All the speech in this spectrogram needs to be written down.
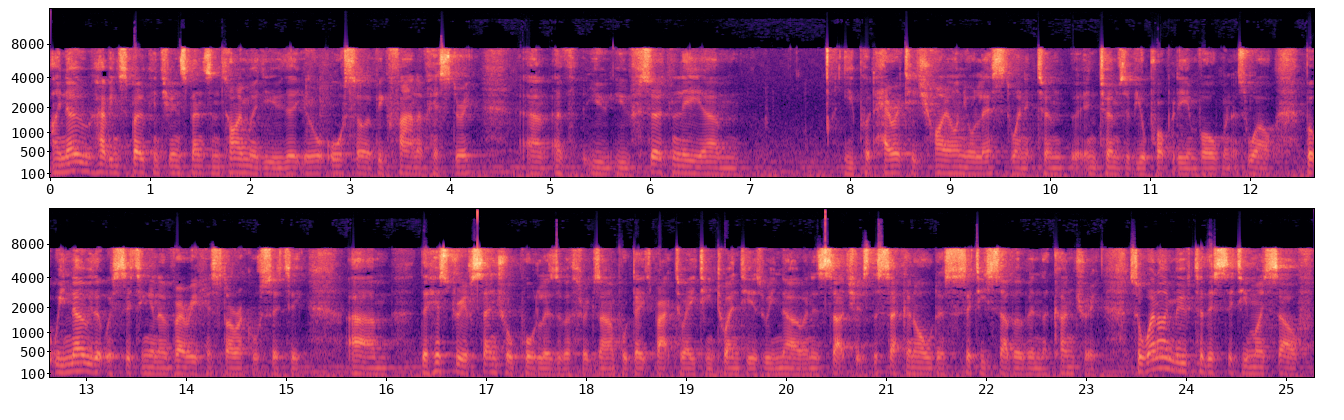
I know, having spoken to you and spent some time with you, that you're also a big fan of history. Um, of, you, have certainly um, you put heritage high on your list when it term, in terms of your property involvement as well. But we know that we're sitting in a very historical city. Um, the history of central Port Elizabeth, for example, dates back to 1820, as we know, and as such, it's the second oldest city suburb in the country. So when I moved to this city myself,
